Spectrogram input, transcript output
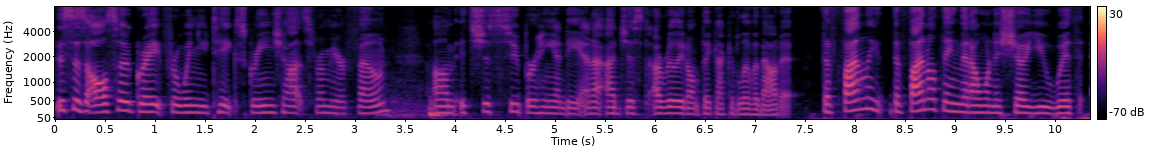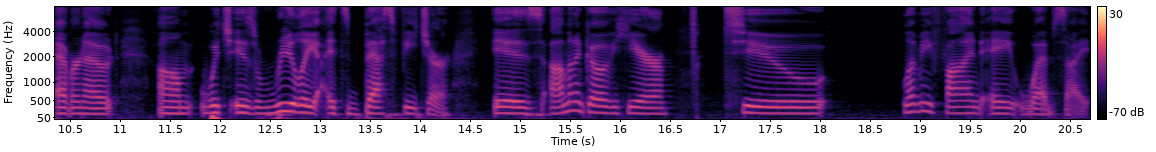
This is also great for when you take screenshots from your phone. Um, it's just super handy, and I, I just I really don't think I could live without it. The finally the final thing that I want to show you with Evernote, um, which is really its best feature, is I'm going to go over here to let me find a website.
